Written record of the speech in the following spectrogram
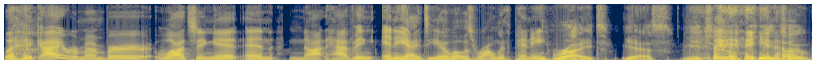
like I remember watching it and not having any idea what was wrong with Penny. right. Yes. Me too. Me know, too.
